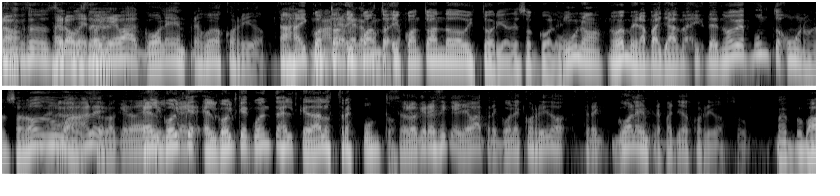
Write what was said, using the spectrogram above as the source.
no, eso- pero eso Beto será. lleva goles en tres juegos corridos. Ajá, ¿y, cuánto, y, cuánto, ¿y cuántos han dado victorias de esos goles? Uno. No, mira para allá, de 9.1, eso no, Bueno, vale. solo quiero El gol que, que- el gol que cuenta es el que da los tres puntos. Solo quiere decir que lleva tres goles corridos, tres goles en tres partidos corridos. So, Pues va,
